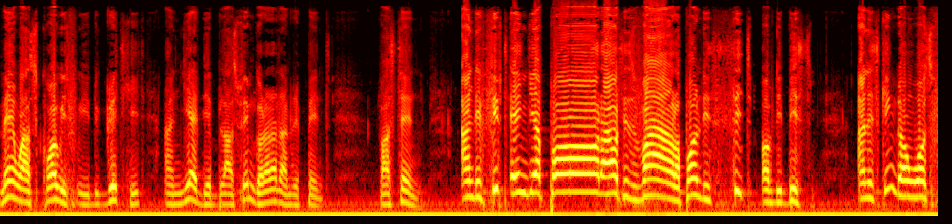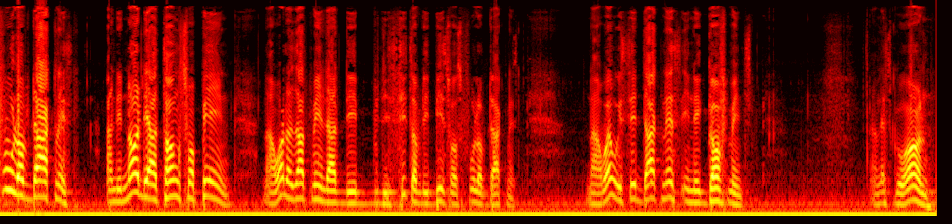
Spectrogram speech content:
Men were scored with great heat, and yet they blasphemed God rather than repent. Verse 10 And the fifth angel poured out his vial upon the seat of the beast, and his kingdom was full of darkness, and they gnawed their tongues for pain. Now, what does that mean that the, the seat of the beast was full of darkness? Now, when we say darkness in a government, and let's go on.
